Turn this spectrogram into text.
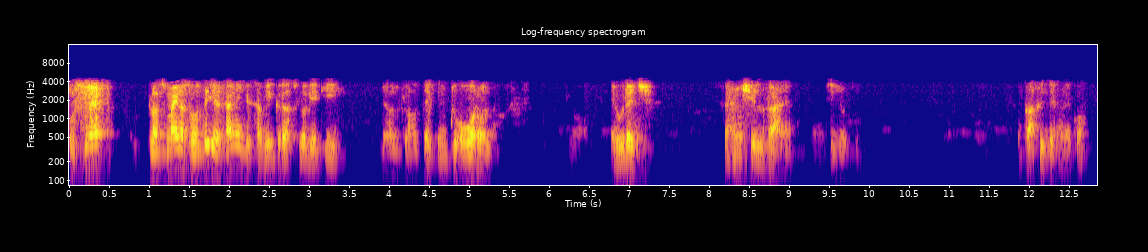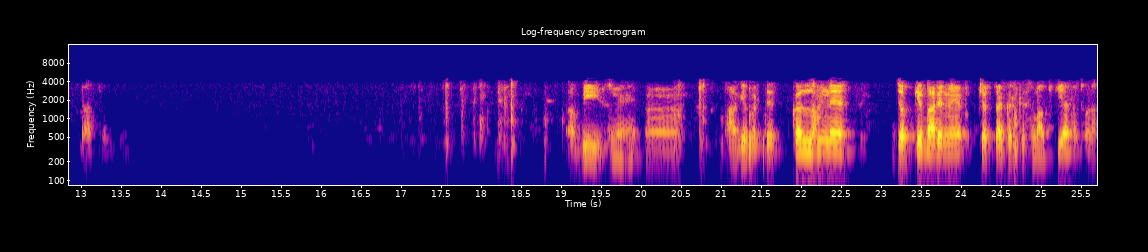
उसमें प्लस माइनस होते ही ऐसा नहीं कि सभी ग्रस्त लोग एक ही लेवल के होते हैं, किंतु ओवरऑल एवरेज सहनशीलता है इन चीज़ों की काफ़ी देखने को प्राप्त होती है अभी इसमें आगे बढ़ते कल हमने जब के बारे में चर्चा करके समाप्त किया था थोड़ा,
